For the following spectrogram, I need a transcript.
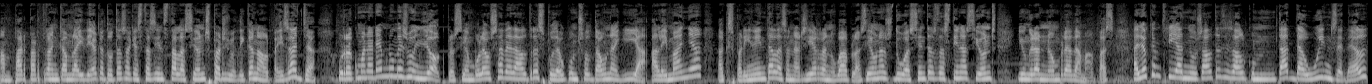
en part per trencar amb la idea que totes aquestes instal·lacions perjudiquen el paisatge. Us recomanarem només un lloc, però si en voleu saber d'altres podeu consultar una guia. Alemanya experimenta les energies renovables. Hi ha unes 200 destinacions i un gran nombre de mapes. Allò que hem triat nosaltres és el comtat de Winsedel,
